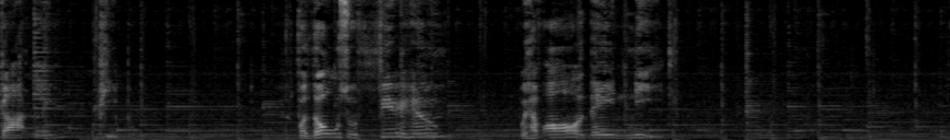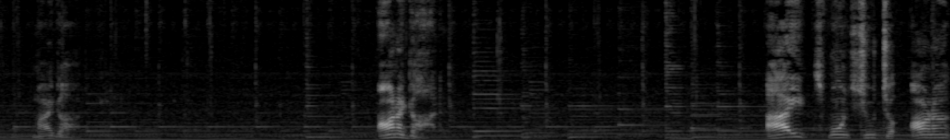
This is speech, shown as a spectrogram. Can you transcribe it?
godly people. For those who fear him will have all they need. My God. Honor God. I want you to honor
